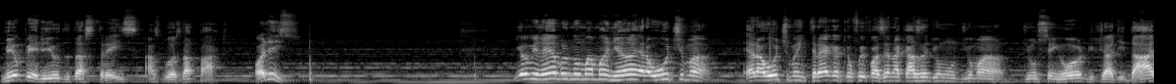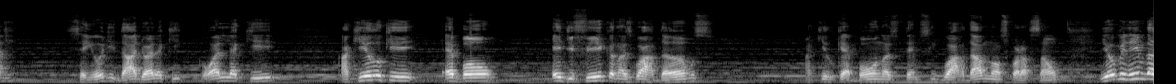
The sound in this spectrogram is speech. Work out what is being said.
meu período das 3 às 2 da tarde. Olha isso. E eu me lembro numa manhã, era a última, era a última entrega que eu fui fazer na casa de um, de uma, de um senhor já de idade. Senhor de idade, olha aqui, olha aqui. Aquilo que é bom, edifica, nós guardamos. Aquilo que é bom, nós temos que guardar no nosso coração. E eu me lembro, da,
